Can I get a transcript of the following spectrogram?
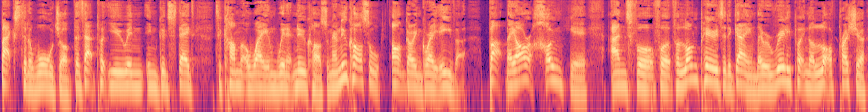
backs to the wall job. Does that put you in, in good stead to come away and win at Newcastle? Now, Newcastle aren't going great either but they are at home here. And for, for, for long periods of the game, they were really putting a lot of pressure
